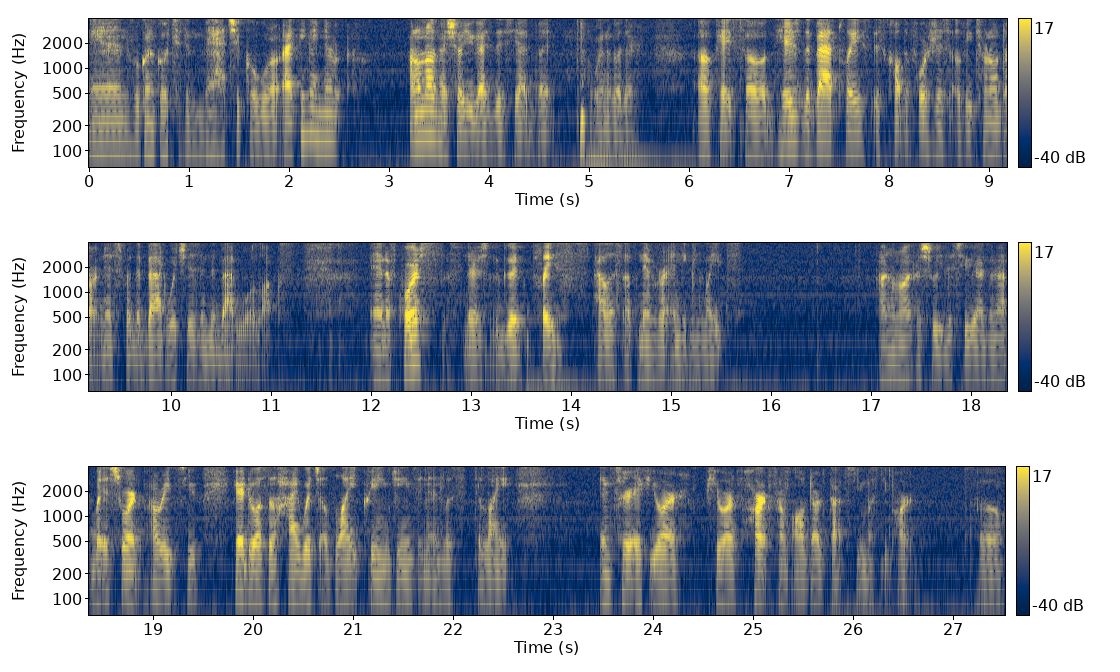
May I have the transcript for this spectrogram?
and we're gonna go to the magical world. I think I never, I don't know if I showed you guys this yet, but we're gonna go there. Okay, so here's the bad place. It's called the Fortress of Eternal Darkness for the bad witches and the bad warlocks. And of course, there's the good place, Palace of Never Ending Light. I don't know if I should read this to you guys or not, but it's short. I'll read it to you. Here dwells the High Witch of Light, creating dreams and endless delight. Enter if you are pure of heart. From all dark thoughts you must depart. So,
